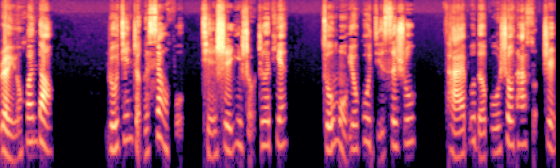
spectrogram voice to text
阮云欢道：“如今整个相府，秦氏一手遮天，祖母又顾及四叔，才不得不受他所制。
